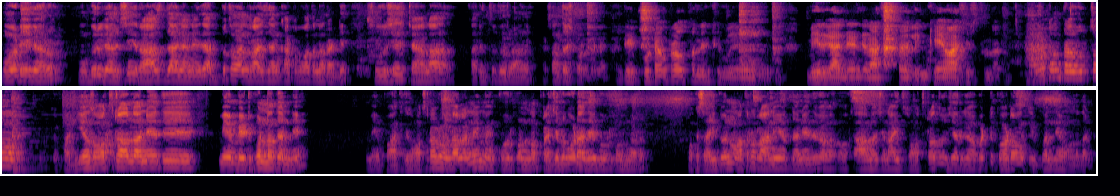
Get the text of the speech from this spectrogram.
మోడీ గారు ముగ్గురు కలిసి రాజధాని అనేది అద్భుతమైన రాజధాని కట్టబోతున్నారండి. చూసి చాలా పరిస్థితులు సంతోషపడుతున్నాను అంటే కూటమి ప్రభుత్వం నుంచి మీరు కానివ్వండి రాష్ట్ర ప్రజలు ఇంకేం ఆశిస్తున్నారు? కూటమి ప్రభుత్వం పదిహేను సంవత్సరాలు అనేది మేము పెట్టుకున్నదండి. మేము పాతిక సంవత్సరాలు ఉండాలని మేము కోరుకుంటున్నాం. ప్రజలు కూడా అదే కోరుకుంటున్నారు. ఒక సైకోని మాత్రం రానియొద్దు అనేది ఒక ఆలోచన. ఐదు సంవత్సరాలు చూశారు కాబట్టి కూటమికి ఇబ్బంది ఏమి ఉండదండి.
